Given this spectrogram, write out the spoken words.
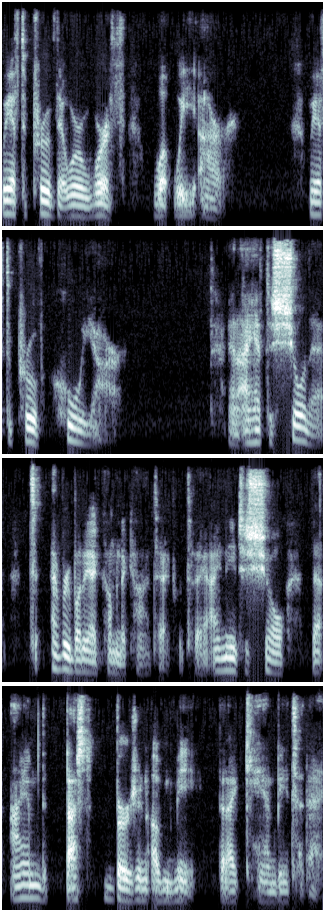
We have to prove that we're worth what we are. We have to prove who we are. And I have to show that to everybody I come into contact with today. I need to show that I am the best version of me that I can be today,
